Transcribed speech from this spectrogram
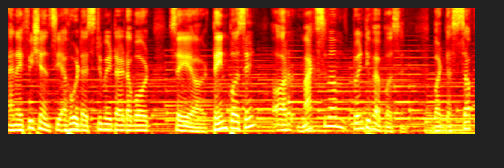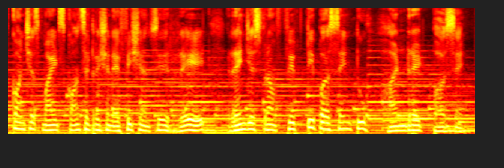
an efficiency I would estimate at about say uh, 10% or maximum 25%. But the subconscious mind's concentration efficiency rate ranges from 50% to 100%.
